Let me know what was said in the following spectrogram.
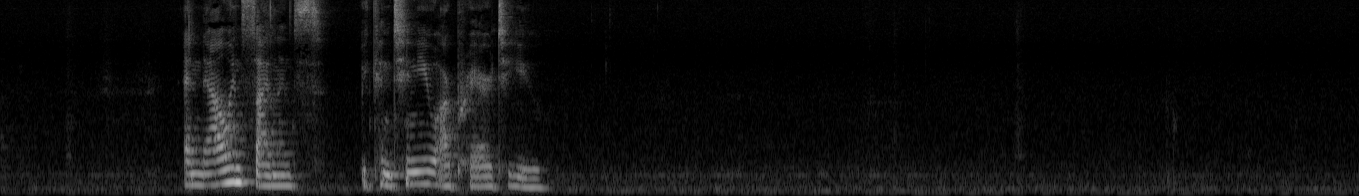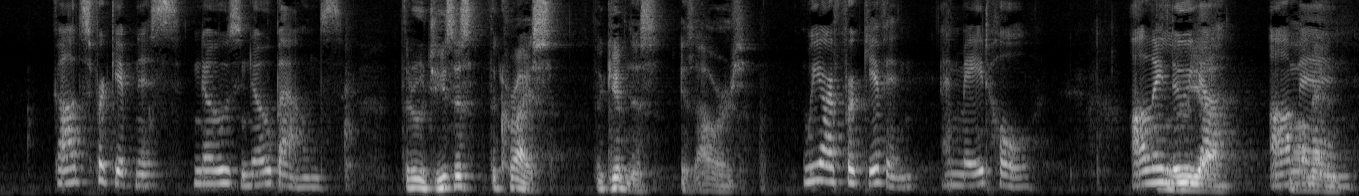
And now, in silence, we continue our prayer to you. God's forgiveness knows no bounds. Through Jesus the Christ, forgiveness is ours. We are forgiven and made whole. Alleluia. Amen. Amen.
